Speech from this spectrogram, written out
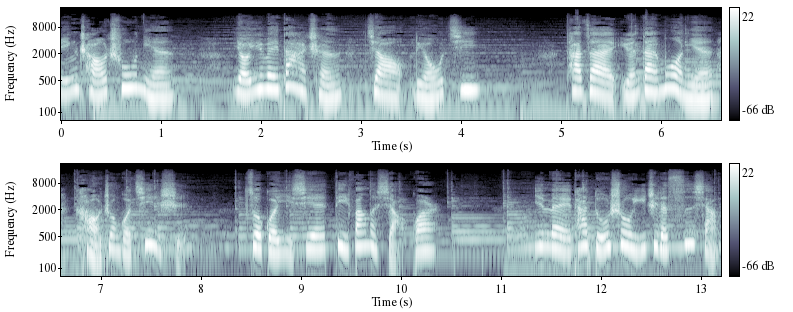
明朝初年，有一位大臣叫刘基。他在元代末年考中过进士，做过一些地方的小官儿。因为他独树一帜的思想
